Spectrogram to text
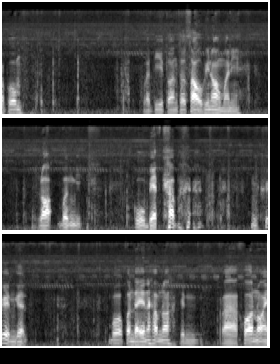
ครับผมสวัสดีตอนเช้าๆพี่น้องมานี่เลาะเบิ้งอีกกูเบ็ดครับมันขึ้นกันบ่ปันไดนะครับเนาะเป็นปลาข้อหน่อย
